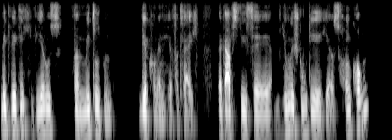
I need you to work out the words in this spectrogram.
mit wirklich virusvermittelten Wirkungen hier vergleicht. Da gab es diese junge Studie hier aus Hongkong,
